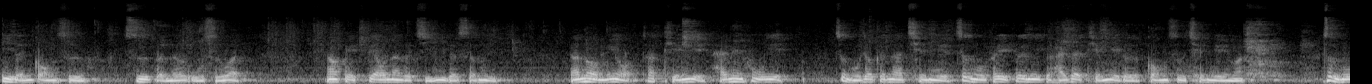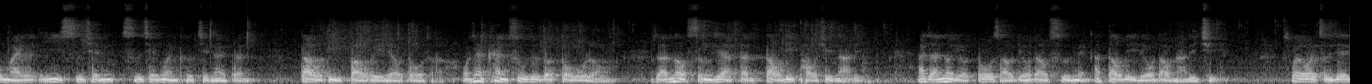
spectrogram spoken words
一人公司资本额五十万，然后可以标那个几亿的生意，然后没有他停业还没复业，政府就跟他签约。政府可以跟一个还在停业的公司签约吗？政府买了一亿四千四千万颗进来蛋，到底报废要多少？我现在看数字都都不拢。然后剩下蛋到底跑去哪里？啊，然后有多少流到市面？啊，到底流到哪里去？所以我直接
